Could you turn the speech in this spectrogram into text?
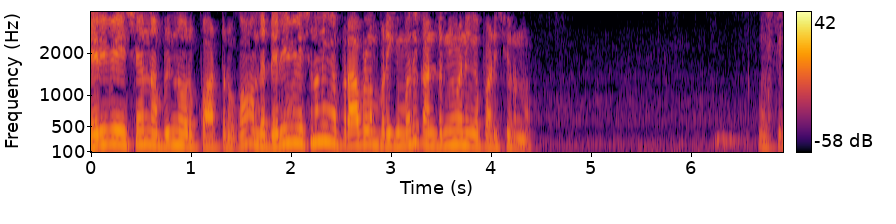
டெரிவேஷன் அப்படின்னு ஒரு பாட்டு இருக்கும். அந்த டெரிவேஷனும் நீங்கள் ப்ராப்ளம் படிக்கும்போது கண்டினியூவாக நீங்கள் படிச்சிடணும் ஓகே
